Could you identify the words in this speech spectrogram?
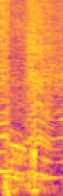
Oh, my God.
